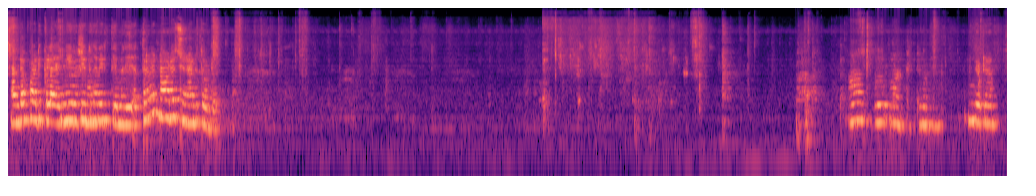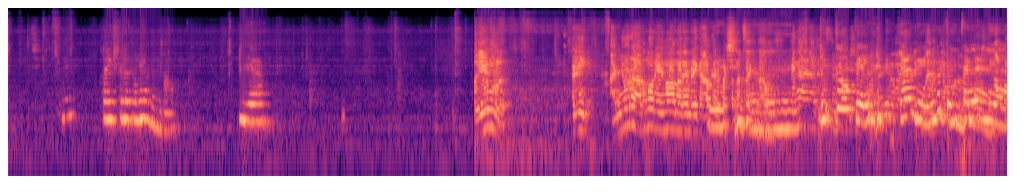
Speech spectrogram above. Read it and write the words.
എന്റെ പഠിക്കള ഇരുത്തിയിട്ട് ഇങ്ങനെ ഇരുത്തിയാൽ മതി എത്ര വേണ്ടാവും അച്ഛൻ അടുത്തോണ്ട് എന്തോട്ടാ ഇല്ല എഴുന്നൂറ് അടി അഞ്ഞൂറ് അറുന്നൂറ് എഴുന്നൂറ് എന്ന് പറയുമ്പോഴേക്കും ആൾക്കാർ പെട്ടെന്ന് മനസ്സിലാക്കുന്നുണ്ടാവും. പിന്നെ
